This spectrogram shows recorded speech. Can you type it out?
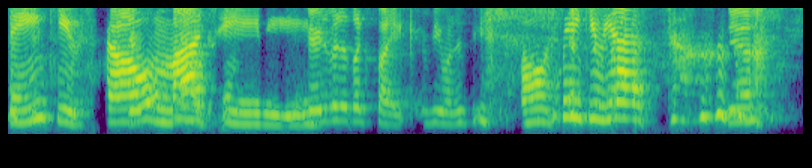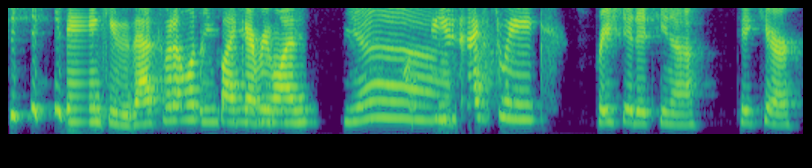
Thank you so much, Amy. Here's what it looks like if you want to see. Oh, thank you. Yes. Yeah. thank you. That's what it looks thank like, you. everyone. Yeah. We'll see you next week. Appreciate it, Tina. Take care.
